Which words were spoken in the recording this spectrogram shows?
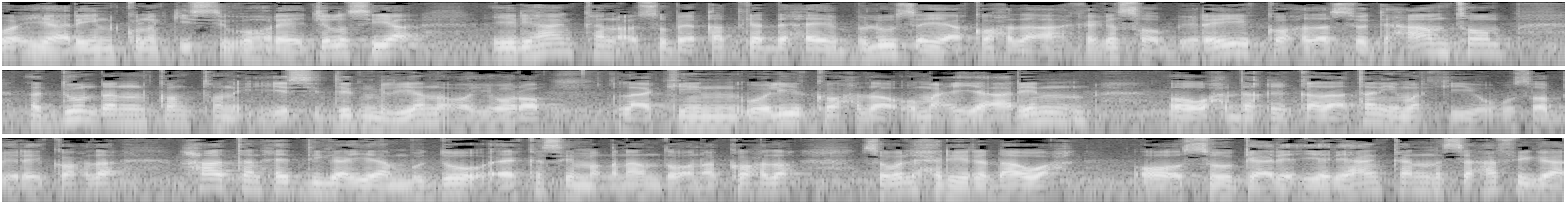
u ciyaarin kulankiisii ugu horreeya chelsea. Ciyaaryahaankan cusub ee qadka dhexe blues ayaa kooxda kaga soo biray kooxda southamptom adduun dhan konton iyo sideed milyan oo yuuro. Laakiin weli kooxda uma ciyaarin oo wax daqiiqada tanii markii ugu soo biiray kooxda. Haatan xidiga ayaa muddo ee ka sii maqnaan doona kooxda. Sabab la xiriira dhaawac oo soo gaaray ciyaaryahaankan saxafiga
